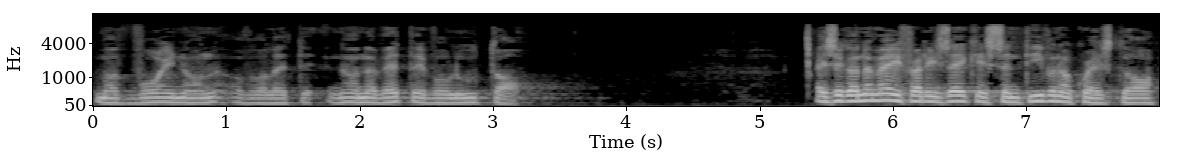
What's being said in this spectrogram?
ma voi non, volete, non avete voluto. E secondo me i farisei che sentivano questo,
